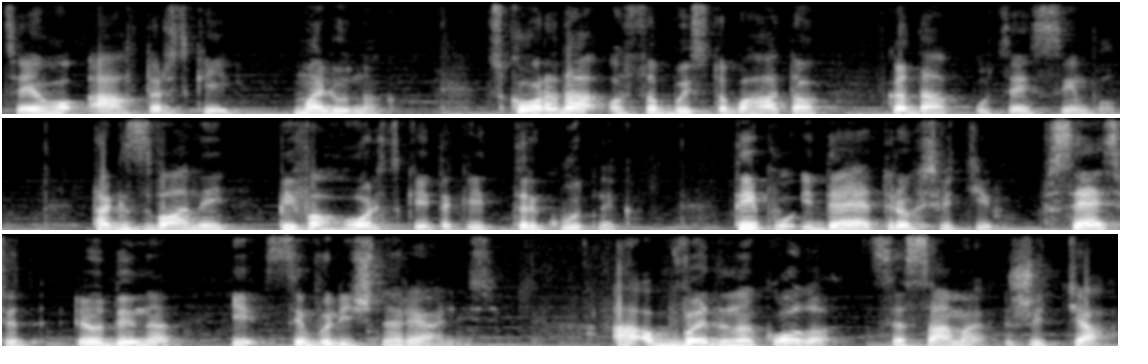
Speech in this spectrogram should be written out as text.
це його авторський малюнок. Сковорода особисто багато вкладав у цей символ, так званий піфагорський такий трикутник, типу ідея трьох світів: Всесвіт, людина і символічна реальність. А обведене коло це саме життя,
